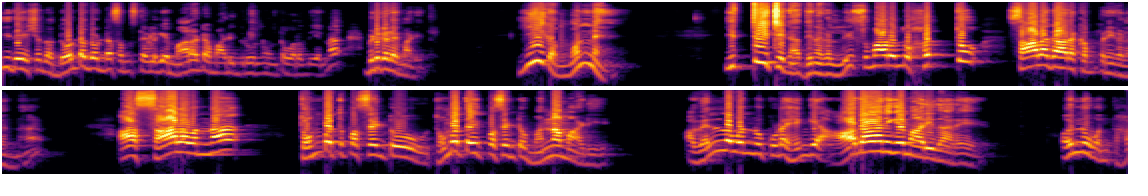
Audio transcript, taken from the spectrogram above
ಈ ದೇಶದ ದೊಡ್ಡ ದೊಡ್ಡ ಸಂಸ್ಥೆಗಳಿಗೆ ಮಾರಾಟ ಮಾಡಿದ್ರು ಅನ್ನುವಂಥ ವರದಿಯನ್ನು ಬಿಡುಗಡೆ ಮಾಡಿದರು. ಈಗ ಮೊನ್ನೆ ಇತ್ತೀಚಿನ ದಿನಗಳಲ್ಲಿ ಸುಮಾರೊಂದು ಹತ್ತು ಸಾಲಗಾರ ಕಂಪನಿಗಳನ್ನು ಆ ಸಾಲವನ್ನು ತೊಂಬತ್ತು ಪರ್ಸೆಂಟು ತೊಂಬತ್ತೈದು ಪರ್ಸೆಂಟು ಮನ್ನಾ ಮಾಡಿ ಅವೆಲ್ಲವನ್ನು ಕೂಡ ಹೆಂಗೆ ಆದಾನಿಗೆ ಮಾರಿದ್ದಾರೆ ಅನ್ನುವಂತಹ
